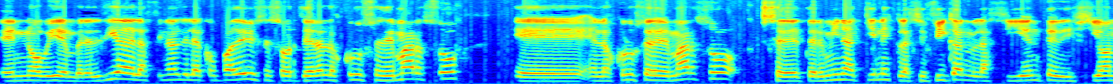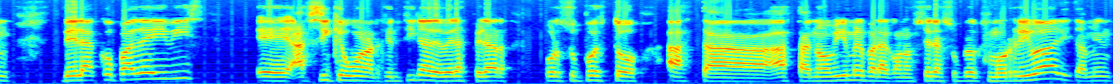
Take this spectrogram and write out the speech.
en noviembre. El día de la final de la Copa Davis se sortearán los cruces de marzo. en los cruces de marzo se determina quiénes clasifican la siguiente edición de la Copa Davis. así que bueno, Argentina deberá esperar por supuesto, hasta, hasta noviembre para conocer a su próximo rival y también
